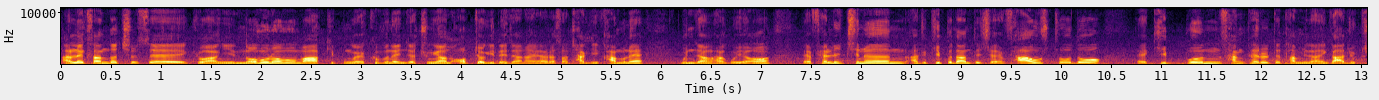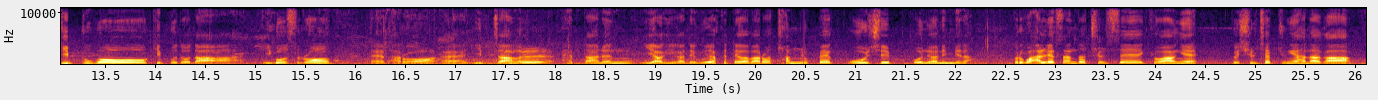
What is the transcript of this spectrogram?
알렉산더 7세 교황이 너무너무 막 기쁜 거예요 그분의 이제 중요한 업적이 되잖아요 그래서 자기 가문에 문장하고요. 예, 펠리치는 아주 기쁘다는 뜻이에요. 파우스토도 예, 기쁜 상태를 뜻합니다. 그러니까 아주 기쁘고 기쁘도다 이곳으로 예, 바로 예, 입장을 했다는 이야기가 되고요. 그때가 바로 1655년입니다. 그리고 알렉산더 7세 교황의 그 실책 중에 하나가 예,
